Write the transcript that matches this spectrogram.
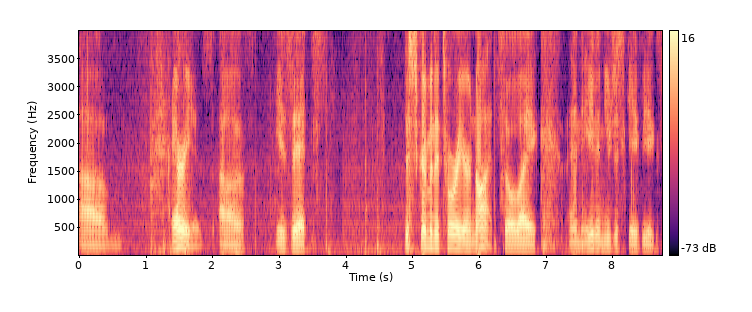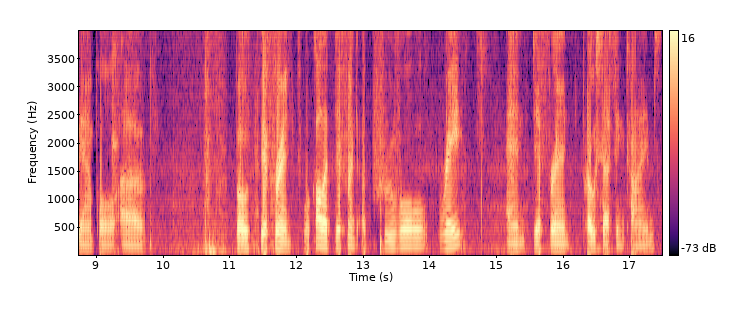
um, areas of is it discriminatory or not. So like, and Aidan, you just gave the example of both different, we'll call it different approval rates and different processing times,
